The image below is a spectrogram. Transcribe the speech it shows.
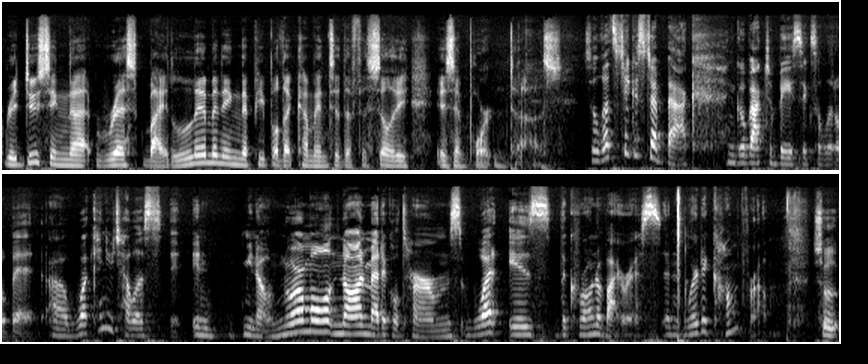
reducing that risk by limiting the people that come into the facility is important to us. So let's take a step back and go back to basics a little bit. Uh, what can you tell us in you know normal non-medical terms? What is the coronavirus and where did it come from? So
